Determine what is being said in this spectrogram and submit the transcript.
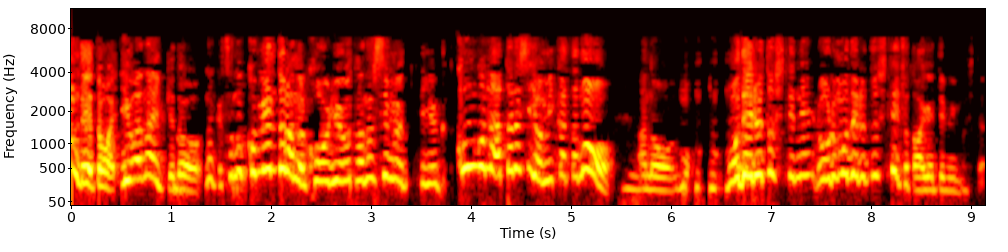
読んでとは言わないけど、なんかそのコメント欄の交流を楽しむっていう、今後の新しい読み方の、うんあの、モモデルとしてね、ロールモデルとしてちょっと上げてみました。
